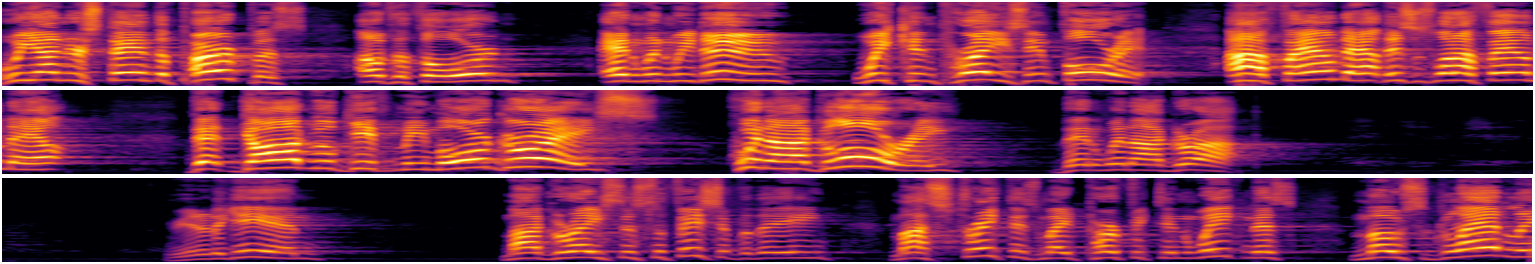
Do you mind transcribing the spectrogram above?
We understand the purpose of the thorn, and when we do, we can praise Him for it. I found out, this is what I found out, that God will give me more grace when I glory than when I gripe. Read it again. My grace is sufficient for thee. My strength is made perfect in weakness. Most gladly,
